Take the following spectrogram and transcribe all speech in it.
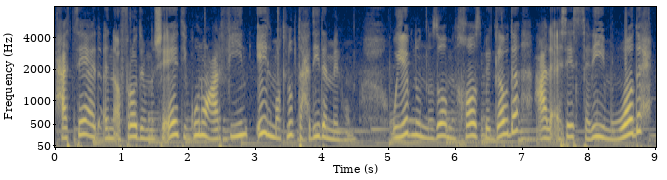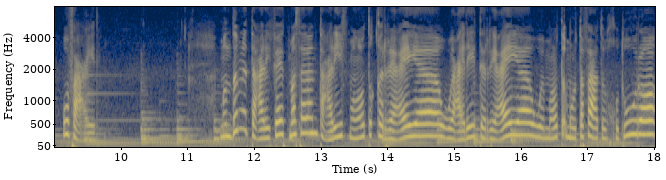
هتساعد إن أفراد المنشآت يكونوا عارفين إيه المطلوب تحديدا منهم ويبنوا النظام الخاص بالجودة على أساس سليم وواضح وفعال. من ضمن التعريفات مثلا تعريف مناطق الرعاية وعالية الرعاية ومرتفعة الخطورة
